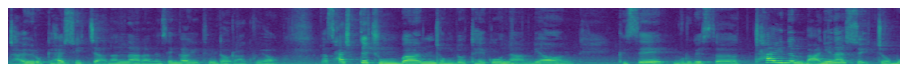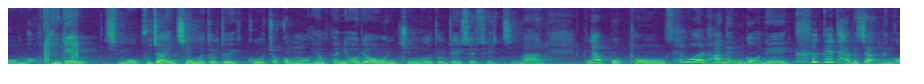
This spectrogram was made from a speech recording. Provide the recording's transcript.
자유롭게 할 수 있지 않았나라는 생각이 들더라고요. 40대 그러니까 중반 정도 되고 나면 글쎄 모르겠어요. 차이는 많이 날 수 있죠. 뭐, 뭐 되게 뭐 부자인 친구들도 있고 조금 뭐 형편이 어려운 친구들도 있을 수 있지만 그냥 보통 생활하는 거는 크게 다르지 않는 것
